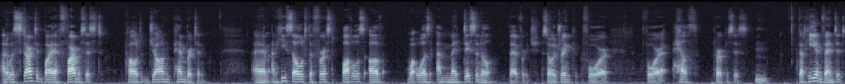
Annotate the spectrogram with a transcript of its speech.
And it was started by a pharmacist called John Pemberton. Um, and he sold the first bottles of what was a medicinal beverage, so a drink for for health purposes Mm. That he invented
